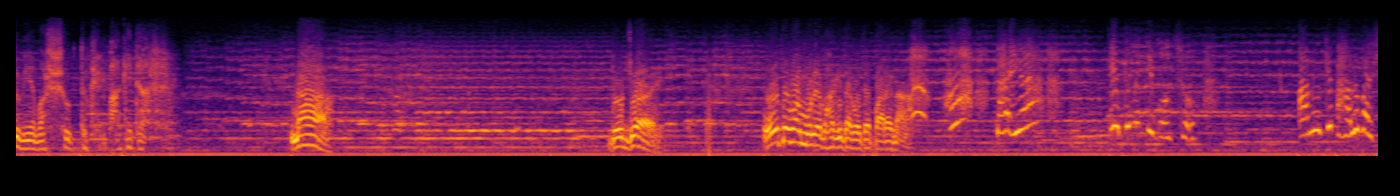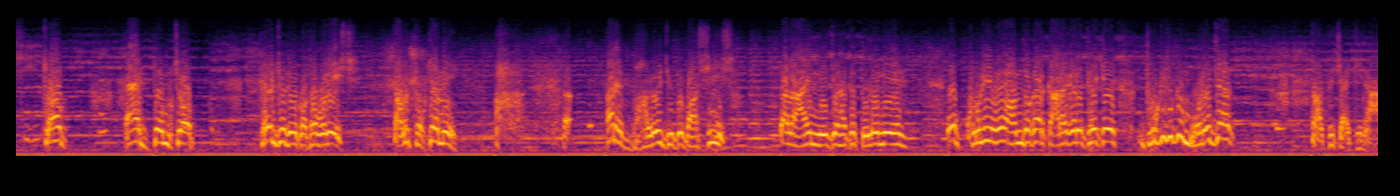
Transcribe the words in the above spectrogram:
তুমি আমার সুখ দুঃখের ভাগিদার। না। দুর্জয় ও তোমার মনে ভাগিদার হতে পারে না। ভাইয়া এ তুমি কি বলছো? আমি ওকে ভালোবাসি। চপ একদম চপ। ফের যদি কথা বলিস তাহলে তোকে আমি আরে ভালোই যদি বাসিস তাহলে আইন নিজে হাতে তুলে নিয়ে ও খুনি হয়ে অন্ধকার কারাগারে থেকে ঢুকে ঢুকে মরে যাক তা তুই চাইতি না।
